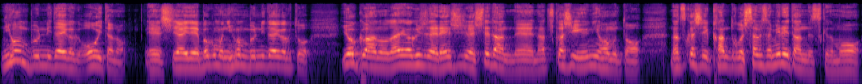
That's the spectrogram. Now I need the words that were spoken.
日本文理大学大分の、え、試合で僕も日本文理大学とよくあの大学時代練習試合してたんで懐かしいユニフォームと懐かしい監督を久々見れたんですけども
